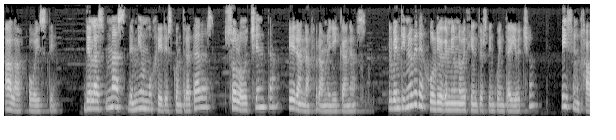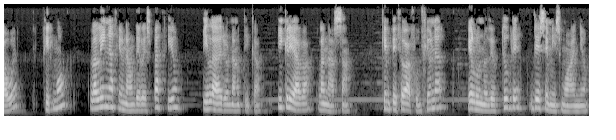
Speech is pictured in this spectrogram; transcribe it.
ala oeste. De las más de mil mujeres contratadas, solo 80 eran afroamericanas. El 29 de julio de 1958, Eisenhower firmó la Ley Nacional del Espacio y la Aeronáutica y creaba la NASA, que empezó a funcionar el 1 de octubre de ese mismo año.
